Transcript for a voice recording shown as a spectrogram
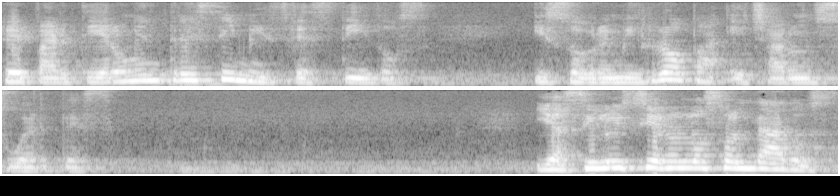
repartieron entre sí mis vestidos, y sobre mi ropa echaron suertes. Y así lo hicieron los soldados.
